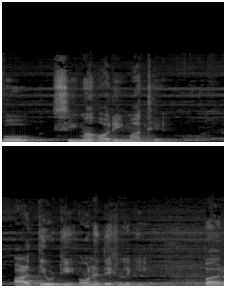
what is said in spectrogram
वो सीमा और रीमा थे। आरती उठी और उन्हें देखने लगी। पर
